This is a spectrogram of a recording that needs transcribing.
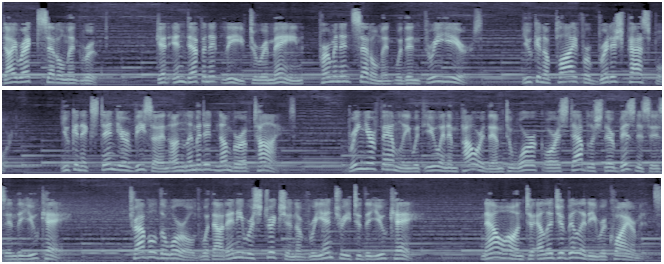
Direct settlement route. Get indefinite leave to remain, permanent settlement within three years. You can apply for British passport. You can extend your visa an unlimited number of times. Bring your family with you and empower them to work or establish their businesses in the UK. Travel the world without any restriction of re-entry to the UK. Now on to eligibility requirements.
